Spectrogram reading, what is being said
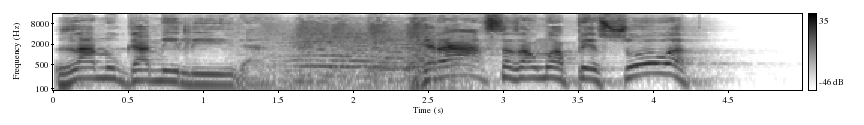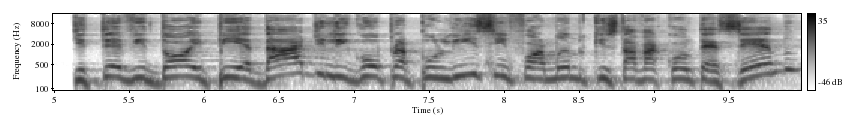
lá no Gameleira. Graças a uma pessoa que teve dó e piedade, ligou para a polícia informando o que estava acontecendo.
